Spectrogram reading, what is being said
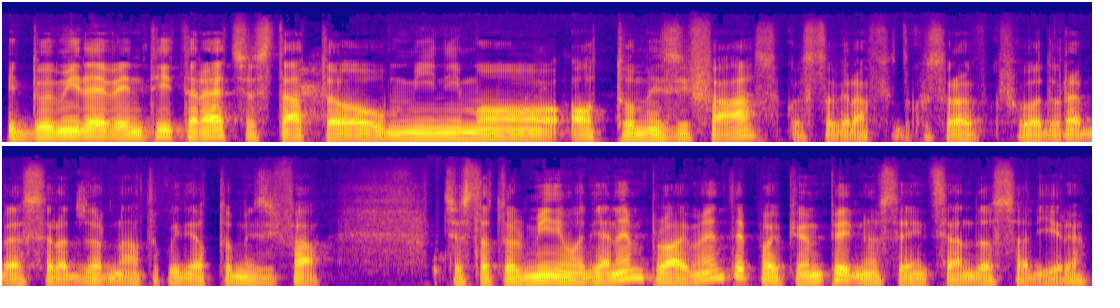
il 2023 c'è stato un minimo 8 mesi fa, su questo grafico, questo grafico dovrebbe essere aggiornato, quindi 8 mesi fa c'è stato il minimo di unemployment e poi pian pianino sta iniziando a salire.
